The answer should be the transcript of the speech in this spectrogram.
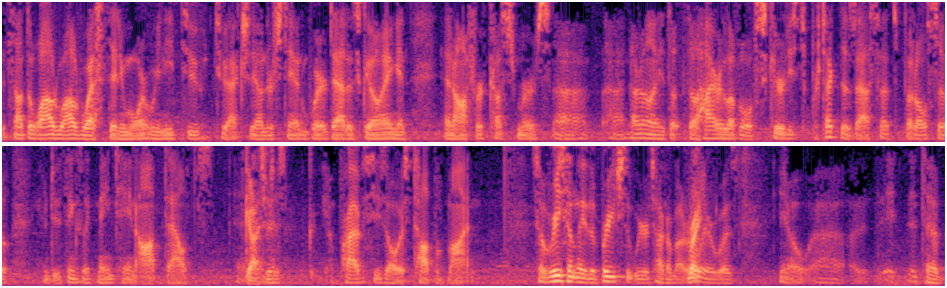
It's not the wild, wild west anymore. We need to, to actually understand where data is going and, and offer customers uh, uh, not only the, the higher level of securities to protect those assets, but also you know, do things like maintain opt outs. Gotcha. Just you know, privacy is always top of mind. So recently, the breach that we were talking about Right. earlier was, you know, uh, it, it- the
